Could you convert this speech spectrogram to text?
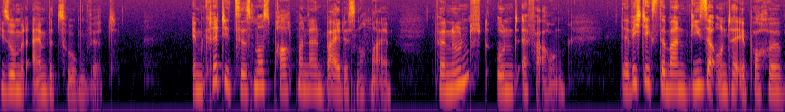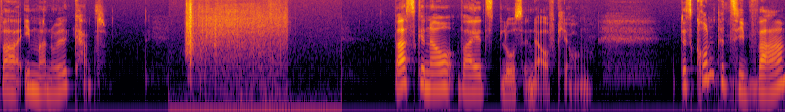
die somit einbezogen wird. Im Kritizismus braucht man dann beides nochmal: Vernunft und Erfahrung. Der wichtigste Mann dieser Unterepoche war Immanuel Kant. Was genau war jetzt los in der Aufklärung? Das Grundprinzip war,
